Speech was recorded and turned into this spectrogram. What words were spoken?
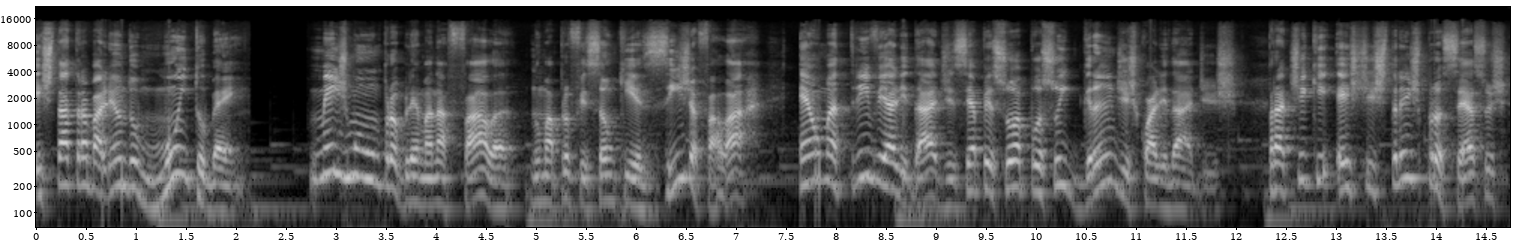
Está trabalhando muito bem. Mesmo um problema na fala, numa profissão que exija falar, é uma trivialidade se a pessoa possui grandes qualidades. Pratique estes três processos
